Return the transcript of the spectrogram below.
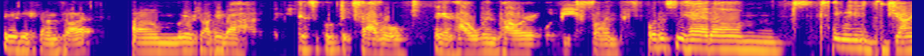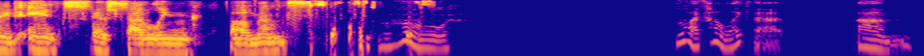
Here's a fun thought. Um, we were talking about how it would be difficult to travel and how wind power would be fun. What if we had um tame giant ants as traveling uh, mounts? Ooh. Ooh, I kind of like that. Um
